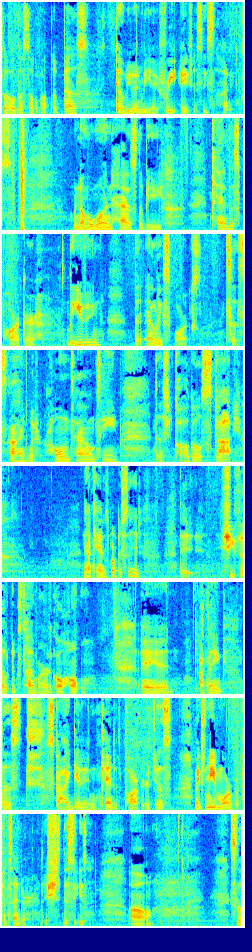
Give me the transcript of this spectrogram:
So let's talk about the best WNBA free agency signings. Number one has to be Candace Parker leaving the LA Sparks to sign with her hometown team, the Chicago Sky. Now, Candace Parker said that she felt it was time for her to go home. And I think the Sky getting Candace Parker just makes me more of a contender this this season. Um,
